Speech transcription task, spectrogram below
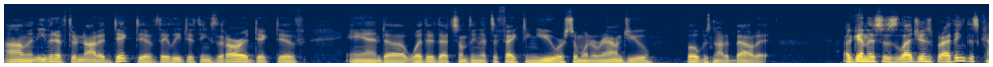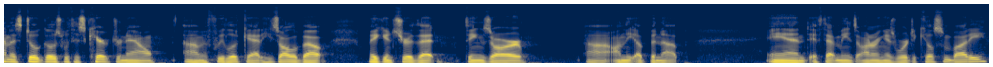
um, and even if they're not addictive, they lead to things that are addictive. And uh, whether that's something that's affecting you or someone around you, Boba's not about it. Again, this is Legends, but I think this kind of still goes with his character now. Um, if we look at it, he's all about making sure that things are uh, on the up and up. And if that means honoring his word to kill somebody,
